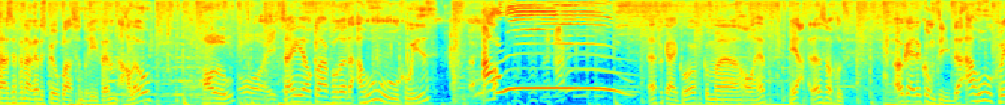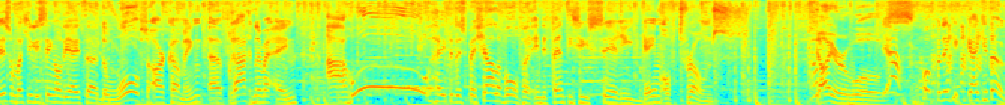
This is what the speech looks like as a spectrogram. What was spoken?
gaan eens even naar eh, de speelplaats van 3FM. Hallo? Hallo. Hoi. Zijn jullie al klaar voor eh, de Ahoe quiz? Ahoe! Even kijken hoor, of ik hem eh, al heb. Ja, dat is wel goed. Oké, daar komt hij. De Ahoe quiz, omdat jullie single die heet The Wolves Are Coming. Eh, vraag nummer 1. Ahoe heten de speciale wolven in de fantasy-serie Game of Thrones. Direwolf. Ja, wat verdik ik. Kijk je het ook?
